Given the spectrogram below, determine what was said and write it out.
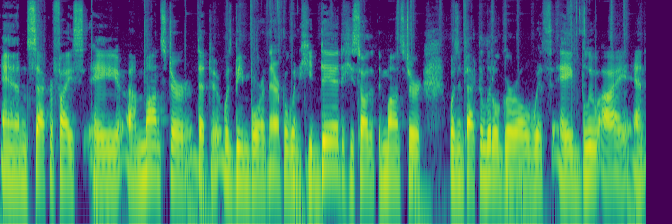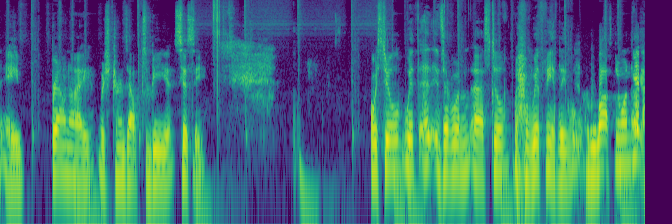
and sacrifice a, a monster that was being born there. But when he did, he saw that the monster was in fact a little girl with a blue eye and a brown eye, which turns out to be Sissy. Are we still with? Is everyone uh, still with me? Have, they, have we lost anyone? Yeah. Okay.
